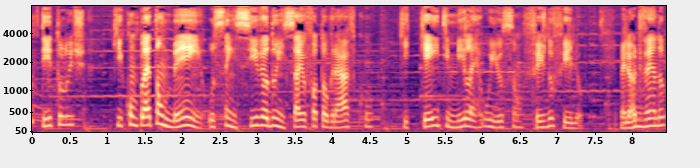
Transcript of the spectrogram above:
títulos que completam bem o sensível do ensaio fotográfico que Kate Miller Wilson fez do filho. Melhor dizendo,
